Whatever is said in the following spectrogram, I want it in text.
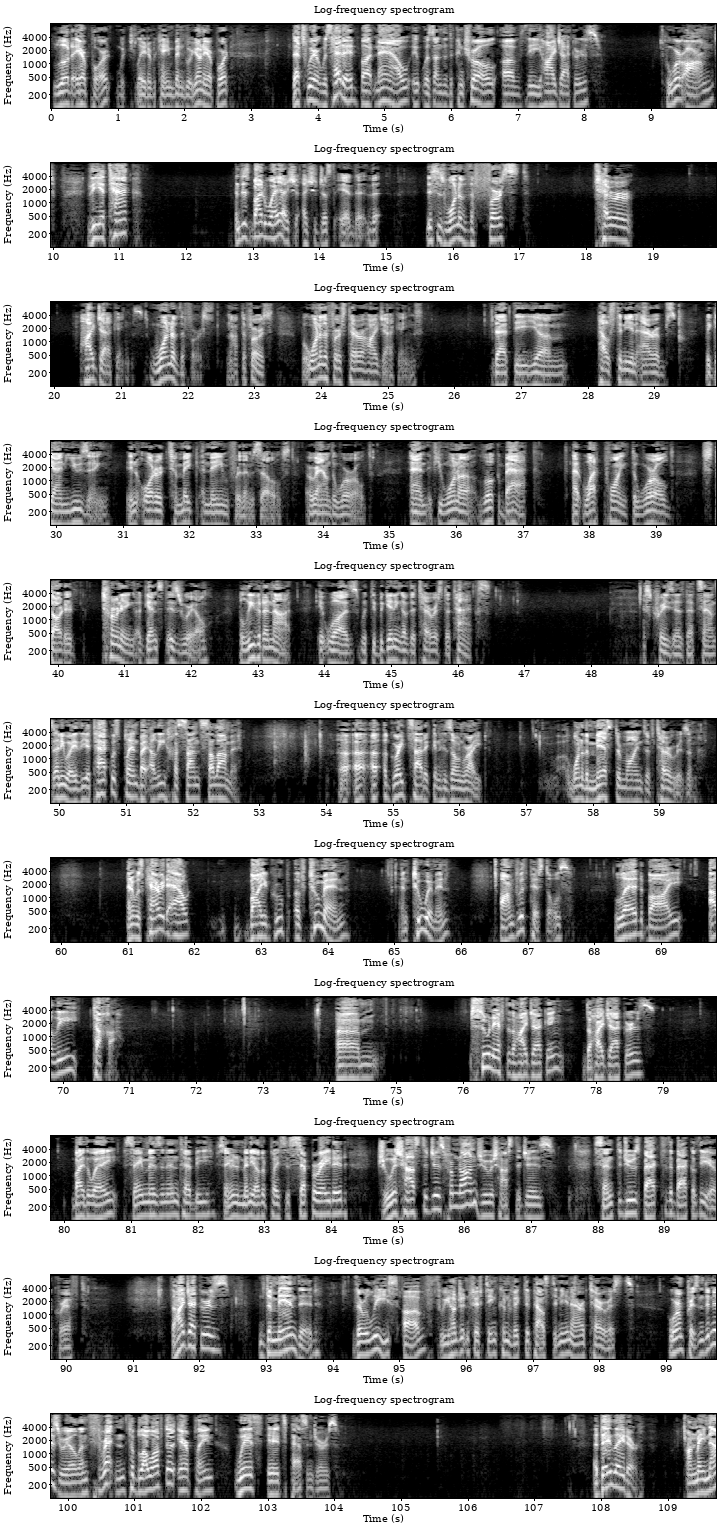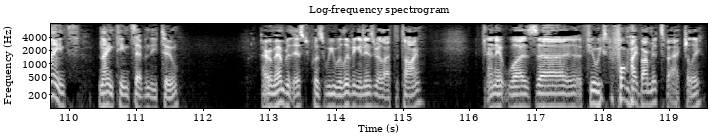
Lod Airport, which later became Ben Gurion Airport, that's where it was headed, but now it was under the control of the hijackers who were armed. The attack, and this, by the way, I, sh- I should just add that, that this is one of the first terror hijackings. One of the first, not the first, but one of the first terror hijackings that the um, Palestinian Arabs began using in order to make a name for themselves around the world. And if you want to look back at what point the world started turning against Israel, believe it or not, it was with the beginning of the terrorist attacks. As crazy as that sounds. Anyway, the attack was planned by Ali Hassan Salameh, a, a, a great tzaddik in his own right, one of the masterminds of terrorism and it was carried out by a group of two men and two women armed with pistols led by Ali Taha. Um, soon after the hijacking, the hijackers, by the way, same as in Entebbe, same in many other places, separated Jewish hostages from non-Jewish hostages, sent the Jews back to the back of the aircraft, the hijackers demanded the release of 315 convicted Palestinian Arab terrorists who were imprisoned in Israel and threatened to blow up the airplane with its passengers. A day later, on May 9th, 1972, I remember this because we were living in Israel at the time, and it was uh, a few weeks before my bar mitzvah actually.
